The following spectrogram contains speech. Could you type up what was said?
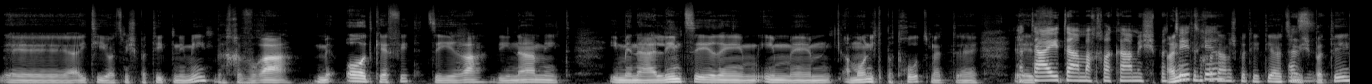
והייתי יועץ משפטי פנימי בחברה מאוד כיפית, צעירה, דינמית. עם מנהלים צעירים, עם um, המון התפתחות. זאת אומרת, אה, אתה היית המחלקה המשפטית? אני הייתי המחלקה המשפטית, הייתי היועץ המשפטי.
